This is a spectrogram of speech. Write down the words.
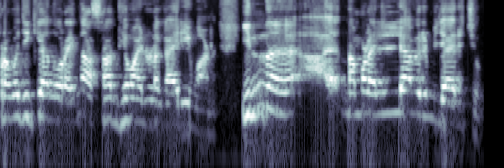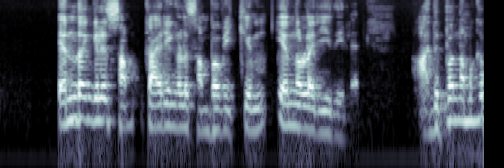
പ്രവചിക്കുക എന്ന് പറയുന്നത് അസാധ്യമായിട്ടുള്ള കാര്യമാണ്. ഇന്ന് നമ്മളെല്ലാവരും വിചാരിച്ചു എന്തെങ്കിലും കാര്യങ്ങൾ സംഭവിക്കും എന്നുള്ള രീതിയിൽ. അതിപ്പം നമുക്ക്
